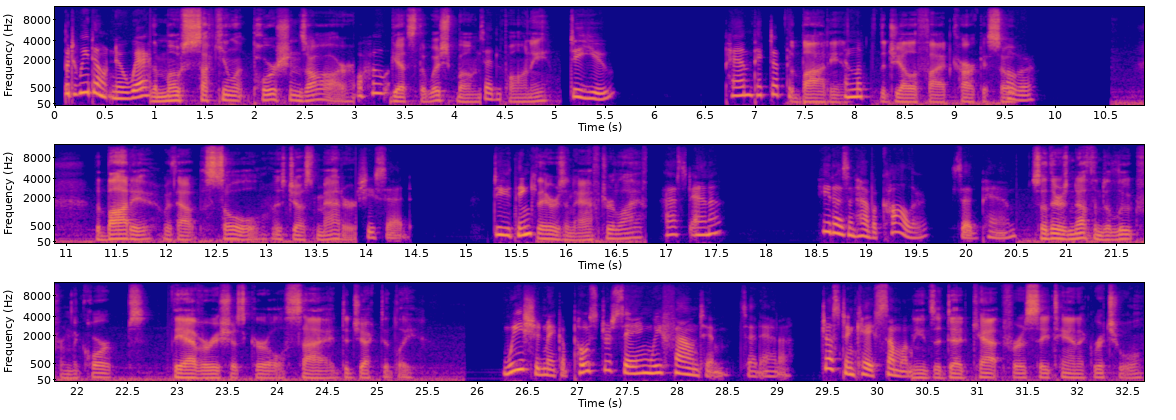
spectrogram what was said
but we don't know where The most succulent portions are. or who. Gets the wishbone, Said- Pawnee. Do you? Pam picked up The the body and looked the jellified carcass over. over. The body without the soul is just matter. She said. Do you think? There's an afterlife, asked Anna. He doesn't have a collar, said Pam. so there's nothing to loot from the corpse. The avaricious girl sighed dejectedly. We should make a poster saying we found him, said Anna, just in case someone. Needs a dead cat for a satanic ritual.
